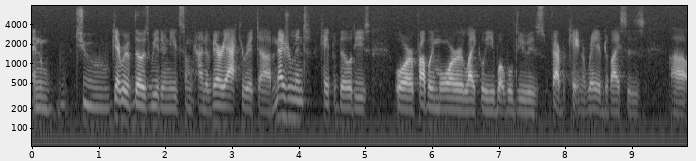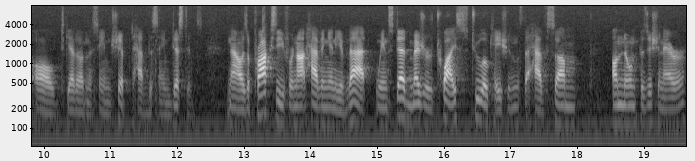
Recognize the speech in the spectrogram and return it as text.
And to get rid of those, we either need some kind of very accurate uh, measurement capabilities, or probably more likely what we'll do is fabricate an array of devices uh, all together on the same chip to have the same distance. Now, as a proxy for not having any of that, we instead measure twice two locations that have some unknown position error,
